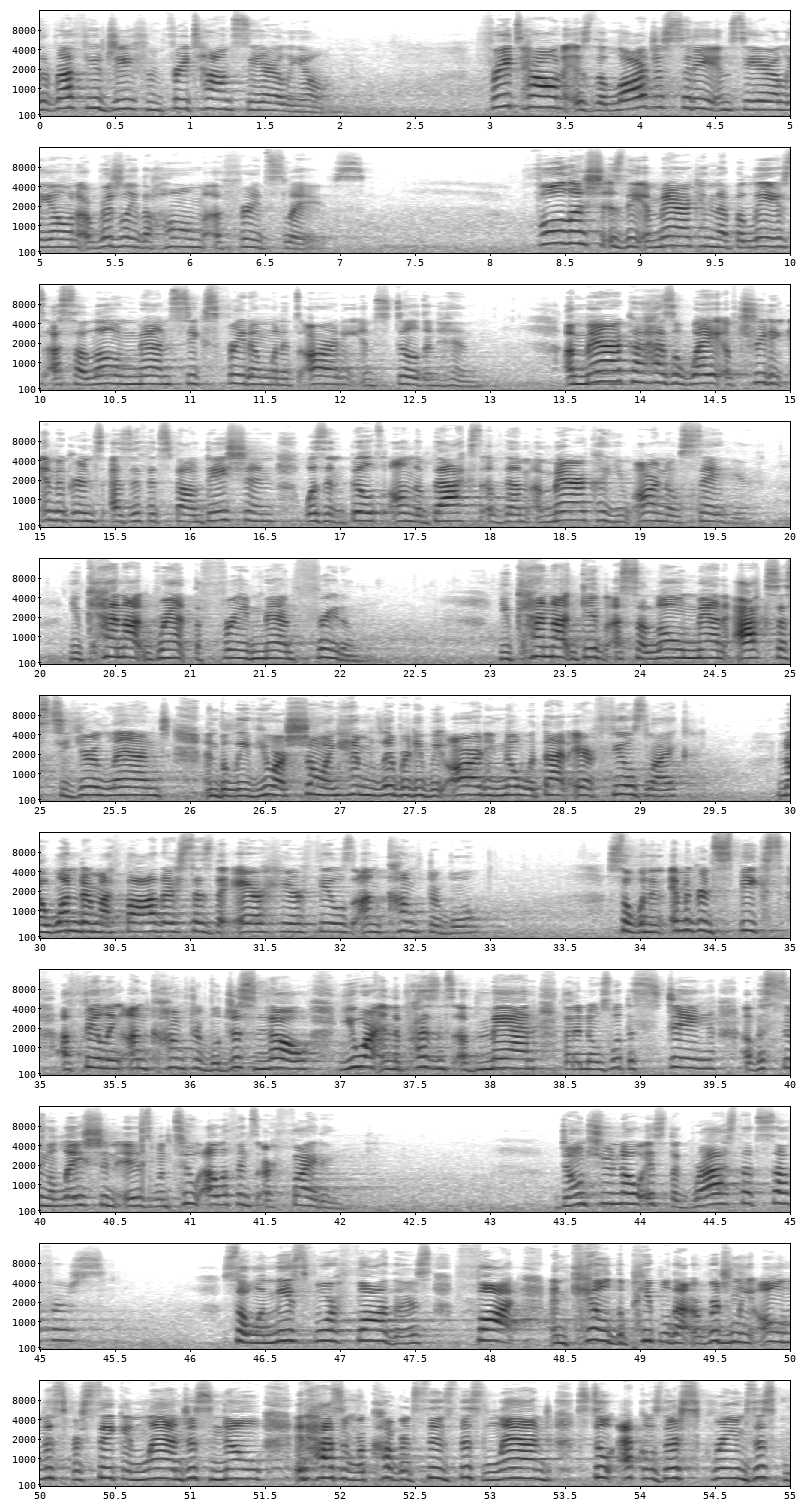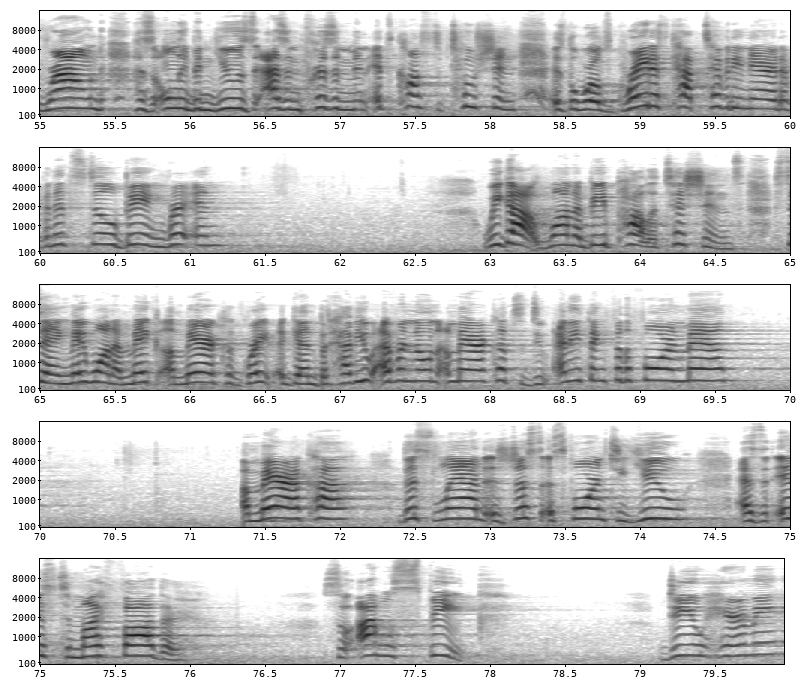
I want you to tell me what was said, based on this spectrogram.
is a refugee from Freetown, Sierra Leone. Freetown is the largest city in Sierra Leone, originally the home of freed slaves. Foolish is the American that believes a Salone man seeks freedom when it's already instilled in him. America has a way of treating immigrants as if its foundation wasn't built on the backs of them. America, you are no savior. You cannot grant the freed man freedom. You cannot give a Salone man access to your land and believe you are showing him liberty. We already know what that air feels like. No wonder my father says the air here feels uncomfortable. So when an immigrant speaks of feeling uncomfortable, just know you are in the presence of man that knows what the sting of assimilation is when two elephants are fighting. Don't you know it's the grass that suffers? So when these four fathers fought and killed the people that originally owned this forsaken land, just know it hasn't recovered since. This land still echoes their screams. This ground has only been used as imprisonment. Its constitution is the world's greatest captivity narrative, and it's still being written. We got wannabe politicians saying they want to make America great again, but have you ever known America to do anything for the foreign man? America, this land is just as foreign to you as it is to my father. So I will speak. Do you hear me?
